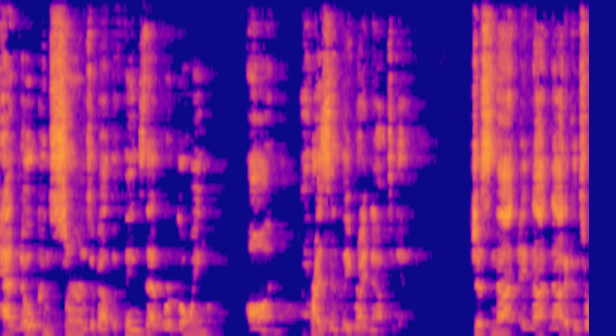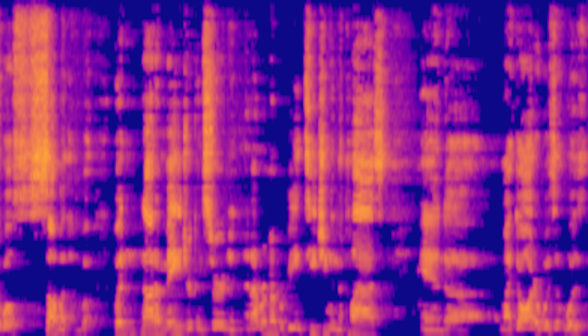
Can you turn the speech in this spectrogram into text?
had no concerns about the things that were going on presently right now today. Just not a, not not a concern. Well, some of them, but but not a major concern. And, and I remember being teaching in the class, and uh, my daughter was was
